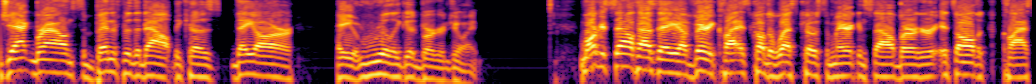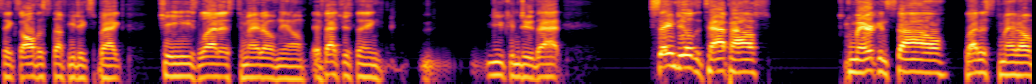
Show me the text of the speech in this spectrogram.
Jack Brown's the benefit of the doubt because they are a really good burger joint. Market South has a, a very class. It's called the West Coast American style burger. It's all the classics, all the stuff you'd expect: cheese, lettuce, tomato. You know, if that's your thing, you can do that. Same deal the Tap House, American style, lettuce, tomato,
